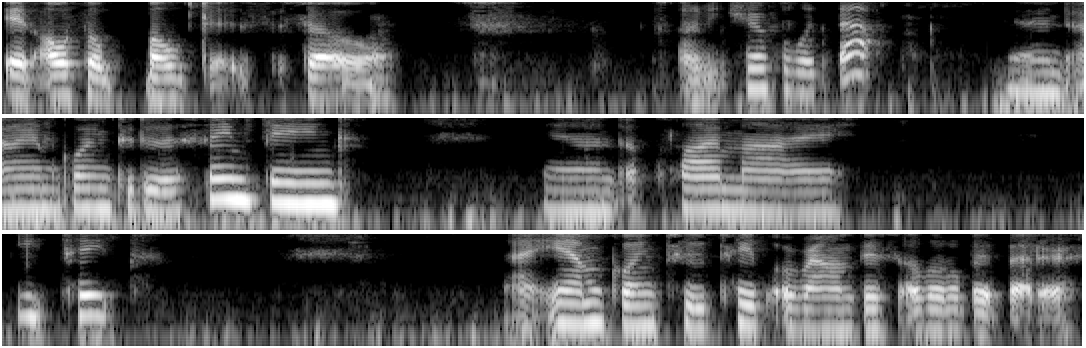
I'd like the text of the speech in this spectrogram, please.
it also bulges. So just gotta be careful with that. And I am going to do the same thing and apply my heat tape. I am going to tape around this a little bit better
